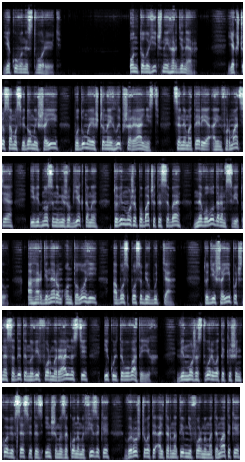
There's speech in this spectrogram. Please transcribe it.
яку вони створюють. Онтологічний гардінер. Якщо самосвідомий шаї подумає, що найглибша реальність – це не матерія, а інформація і відносини між об'єктами, то він може побачити себе не володарем світу, а гардінером онтологій або способів буття. Тоді шаї почне садити нові форми реальності і культивувати їх. Він може створювати кишенькові всесвіти з іншими законами фізики, вирощувати альтернативні форми математики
